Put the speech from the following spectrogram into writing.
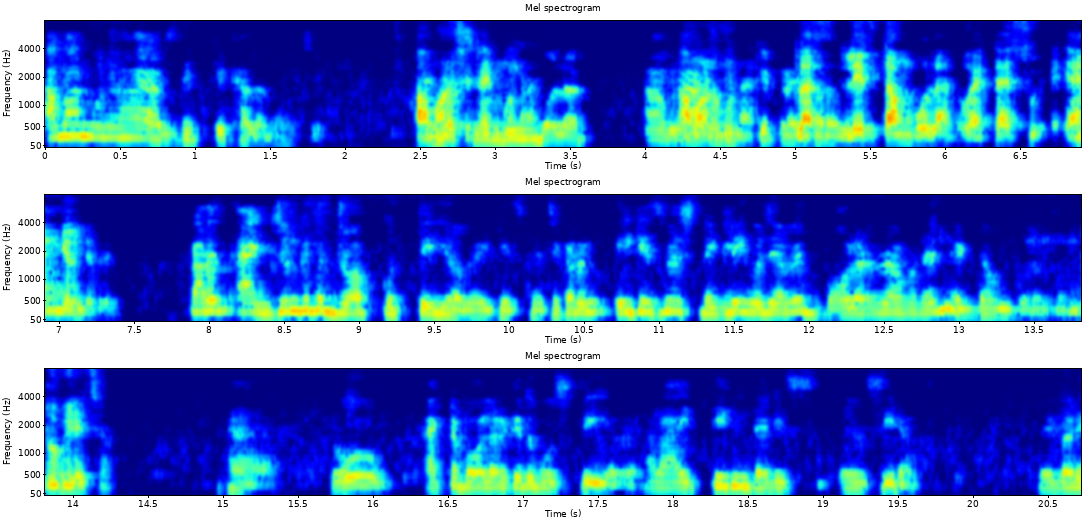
আমার মনে হয় আর্শদীপকে খেলানো উচিত। আমারও সেটাই মনে হয়। বলার আমরা আমারও মনে হয়। প্লাস লেফট আর্ম বোলার ও একটা অ্যাঙ্গেল দেবে। কারণ একজনকে তো ড্রপ করতেই হবে এই টেস্ট ম্যাচে কারণ এই টেস্ট ম্যাচ দেখলেই বোঝা যাবে বলাররা আমাদের লেট ডাউন করে ডুবিয়েছে। হ্যাঁ তো একটা বলারকে তো বসতেই হবে। আর I think that is Siraj এবারে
